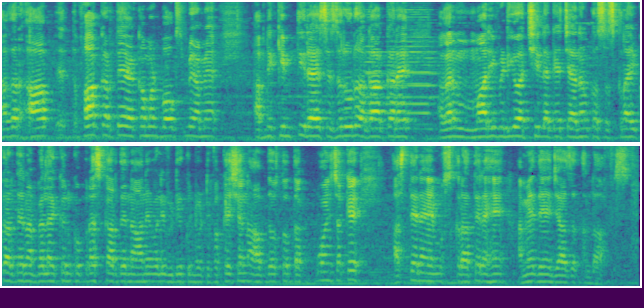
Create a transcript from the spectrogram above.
अगर आप इतफाक़ करते हैं कमेंट बॉक्स में हमें अपनी कीमती राय से ज़रूर आगाह करें। अगर हमारी वीडियो अच्छी लगे चैनल को सब्सक्राइब कर देना बेल आइकन को प्रेस कर देना, आने वाली वीडियो की नोटिफिकेशन आप दोस्तों तक पहुँच सके। हँसते रहें, मुस्कुराते रहें। हमें दें इजाज़त। अल्लाह हाफिज़।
